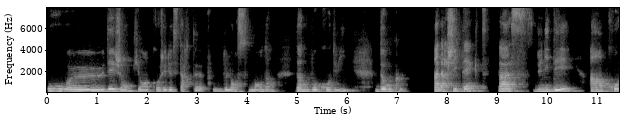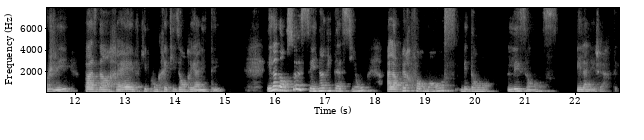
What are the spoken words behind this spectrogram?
ou euh, des gens qui ont un projet de start-up ou de lancement d'un nouveau produit. Donc, un architecte passe d'une idée à un projet, passe d'un rêve qu'il concrétise en réalité. Et la danseuse, c'est une invitation à la performance, mais dans l'aisance et la légèreté.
